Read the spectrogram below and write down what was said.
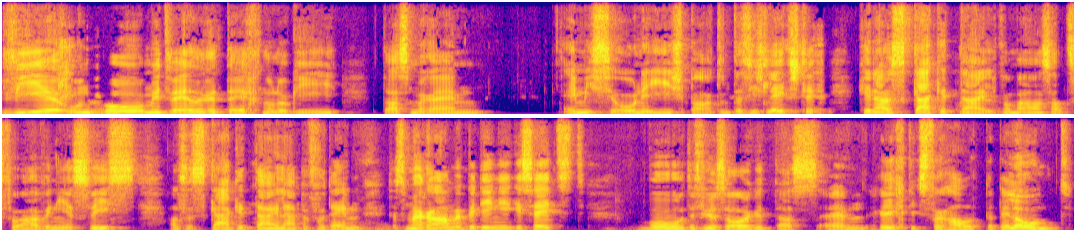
wie und wo, mit welcher Technologie, dass man ähm, Emissionen einspart. Und das ist letztlich genau das Gegenteil vom Ansatz von Avenir Suisse, also das Gegenteil eben von dem, dass man Rahmenbedingungen setzt, wo dafür sorgen, dass ähm, richtiges Verhalten belohnt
